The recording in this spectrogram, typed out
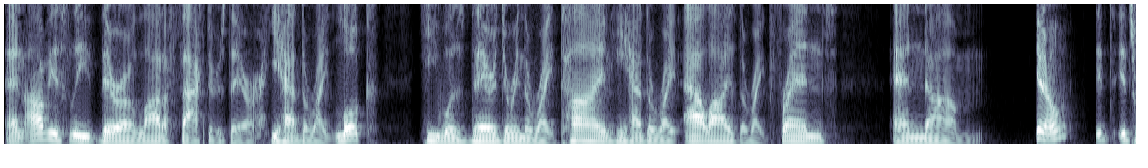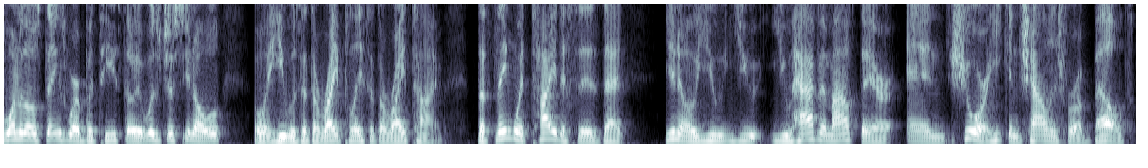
And obviously there are a lot of factors there. He had the right look, he was there during the right time, he had the right allies, the right friends, and um you know, it's it's one of those things where Batista it was just, you know, he was at the right place at the right time. The thing with Titus is that you know, you you you have him out there, and sure, he can challenge for a belt,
